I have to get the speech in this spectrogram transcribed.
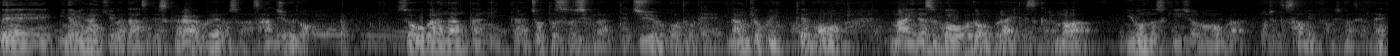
で南半球が夏ですからブエノスは30度。そこから南端に行ったらちょっと涼しくなって15度で。南極行ってもマイナス5度ぐらいですからまあ日本のスキー場の方がもうちょっと寒いかもしれませんね。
